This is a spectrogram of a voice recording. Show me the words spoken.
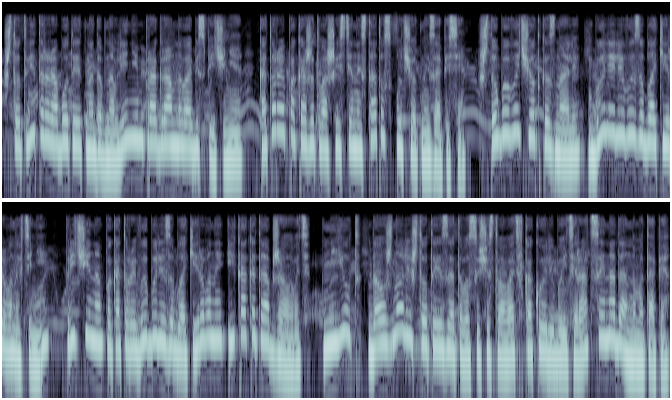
что Твиттер работает над обновлением программного обеспечения приложение, которое покажет ваш истинный статус учетной записи. Чтобы вы четко знали, были ли вы заблокированы в тени, причина, по которой вы были заблокированы и как это обжаловать. Ньют, должно ли что-то из этого существовать в какой-либо итерации на данном этапе?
